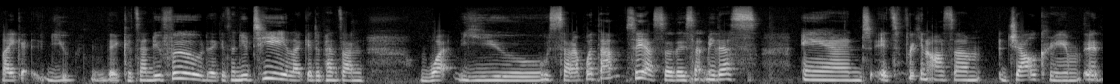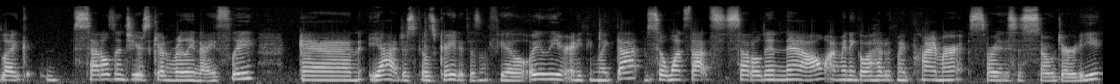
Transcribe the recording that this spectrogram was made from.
like you, they could send you food, they could send you tea, like it depends on what you set up with them. So yeah, so they sent me this and it's freaking awesome gel cream. It like settles into your skin really nicely and yeah, it just feels great. It doesn't feel oily or anything like that. So once that's settled in now, I'm gonna go ahead with my primer. Sorry, this is so dirty.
